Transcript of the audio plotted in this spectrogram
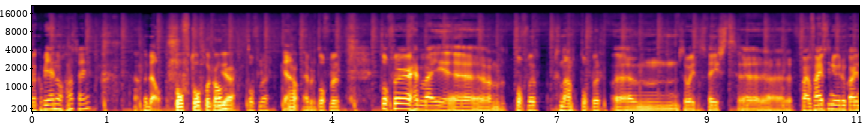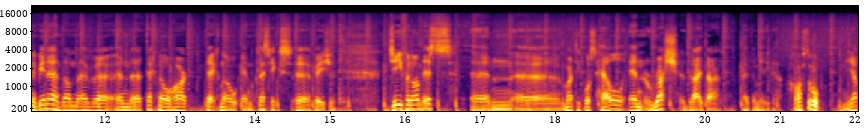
Welke heb jij nog gehad, zei je? Ah, de bel. Tof, tof, dat kan. Ja, Toffler. Ja, Ja. we hebben de Toffler. Toffler hebben wij, eh Toffler, genaamd Toffler. Ehm, zo heet het feest. Eh, voor 15 euro kan je naar binnen. Dan hebben we een eh, techno, hard, techno en classics eh, feestje. Jay Fernandez en eh Marticos Hell en Rush draait daar uit Amerika. Gas erop. Ja.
